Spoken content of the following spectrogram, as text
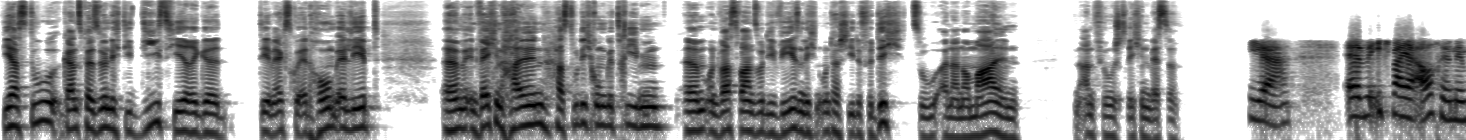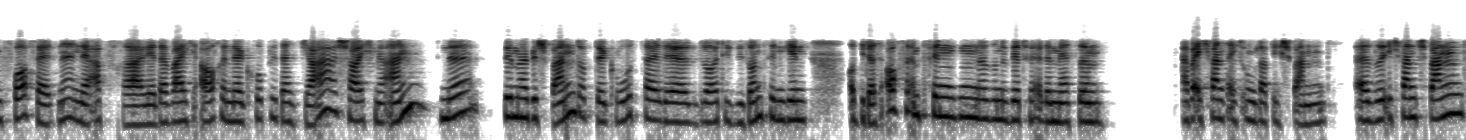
Wie hast du ganz persönlich die diesjährige DMX-Go at Home erlebt? Ähm, in welchen Hallen hast du dich rumgetrieben? Ähm, und was waren so die wesentlichen Unterschiede für dich zu einer normalen, in Anführungsstrichen, Messe? Ja, ähm, ich war ja auch in dem Vorfeld, ne, in der Abfrage. Da war ich auch in der Gruppe, das ja, schaue ich mir an, ne, bin mal gespannt, ob der Großteil der Leute, die sonst hingehen, ob die das auch so empfinden, ne, so eine virtuelle Messe. Aber ich fand es echt unglaublich spannend. Also ich fand es spannend,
